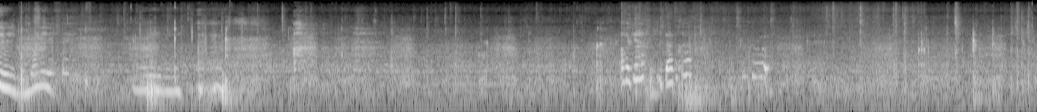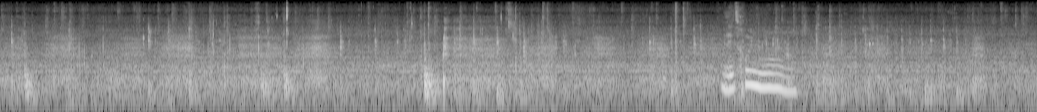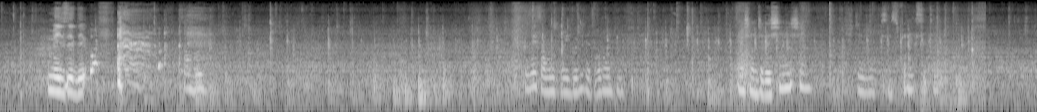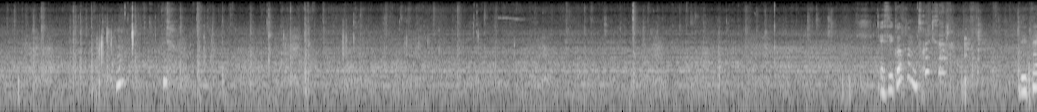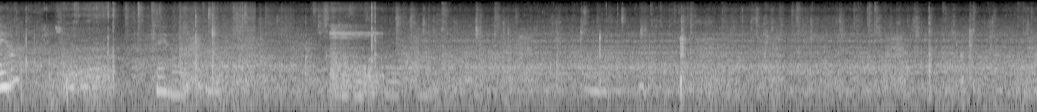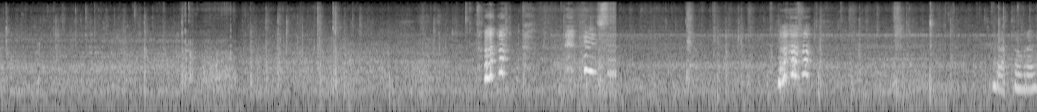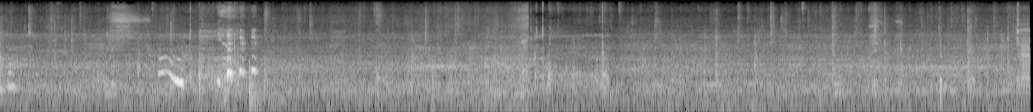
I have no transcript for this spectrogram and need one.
Oh, regarde, il t'attrape. Il est trop mignon. Mais c'est des ouf. C'est vrai, ça monte pour rigoler, c'est trop drôle. Moi, on dirait chien et chien. Je te jure. Ils sont super excités. Et c'est quoi comme truc ça? Des tailles Brat, dobra, Bratrovražda.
